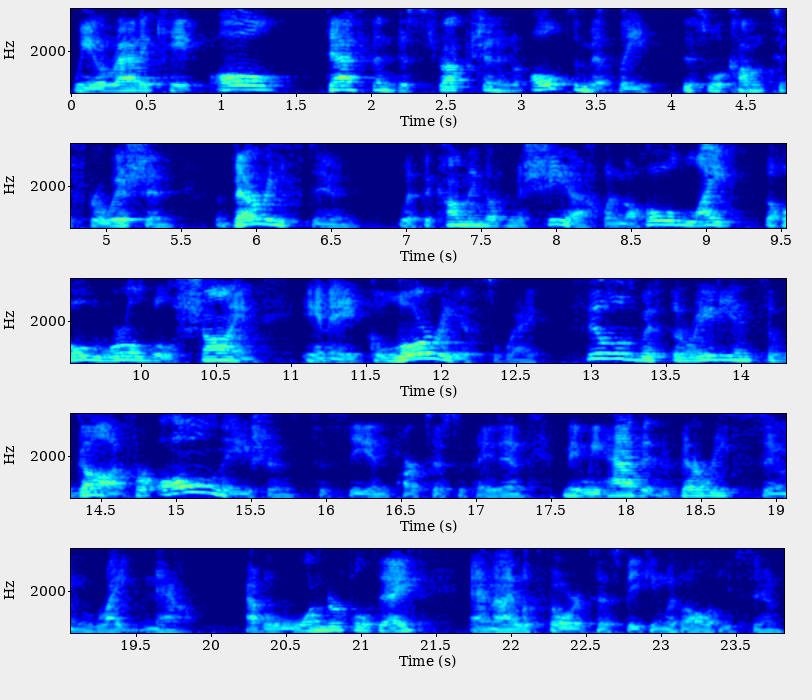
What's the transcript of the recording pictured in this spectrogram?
we eradicate all death and destruction, and ultimately this will come to fruition very soon with the coming of Mashiach, when the whole light, the whole world will shine in a glorious way, filled with the radiance of God for all nations to see and participate in. May we have it very soon right now. Have a wonderful day, and I look forward to speaking with all of you soon.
